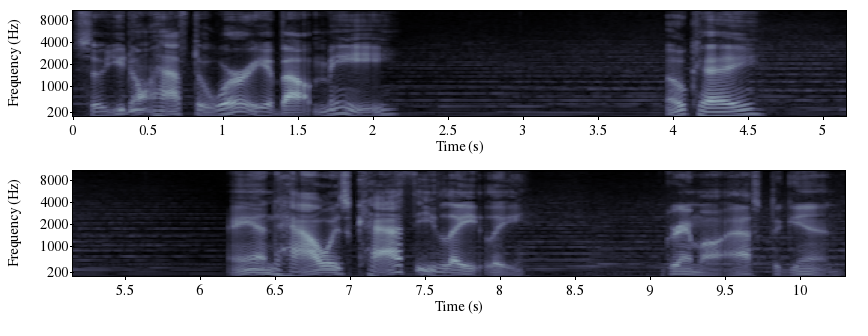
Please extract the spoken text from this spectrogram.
so you don't have to worry about me. Okay. And how is Kathy lately? Grandma asked again.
